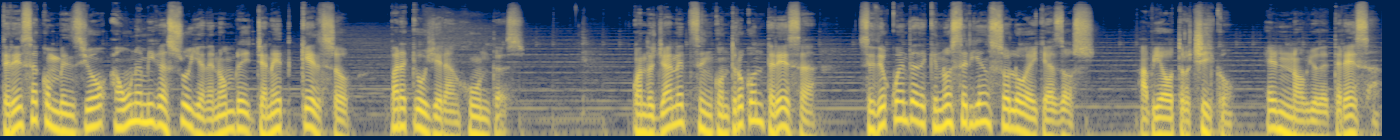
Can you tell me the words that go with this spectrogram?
Teresa convenció a una amiga suya de nombre Janet Kelso para que huyeran juntas. Cuando Janet se encontró con Teresa, se dio cuenta de que no serían solo ellas dos. Había otro chico, el novio de Teresa.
